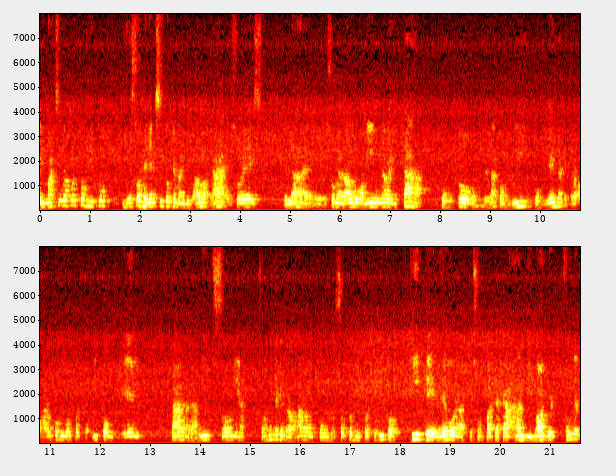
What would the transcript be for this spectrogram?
en Máxima Puerto Rico y eso es el éxito que me ha ayudado acá. Eso es. Eso me ha dado a mí una ventaja con esto, ¿verdad? Con Luis, con Glenda, que trabajaron conmigo en Puerto Rico, Miguel, Tana, David, Sonia son gente que trabajaron con nosotros en Puerto Rico, Quique, Débora, que son parte acá, Andy, Margaret, son de,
